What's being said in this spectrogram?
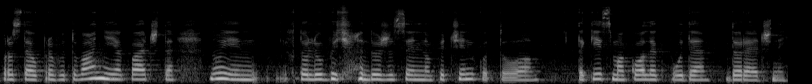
просте у приготуванні, як бачите. Ну і хто любить дуже сильно печінку, то такий смаколик буде доречний.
